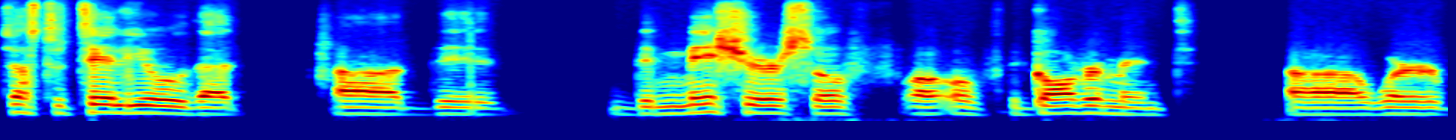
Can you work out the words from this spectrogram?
just to tell you that the the measures of of the government uh, were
